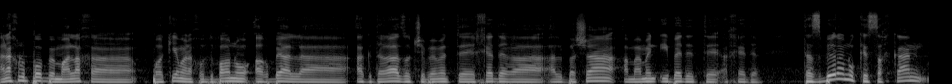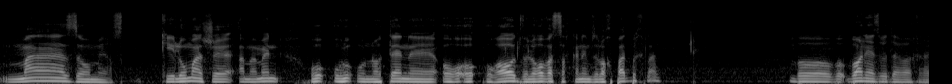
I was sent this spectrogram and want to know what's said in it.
אנחנו פה במהלך הפרקים, אנחנו דיברנו הרבה על ההגדרה הזאת שבאמת אה, חדר ההלבשה, המאמן איבד את אה, החדר. תסביר לנו כשחקן מה זה אומר. כאילו מה, שהמאמן הוא, הוא, הוא נותן אה, הור, הוראות ולרוב השחקנים זה לא אכפת בכלל? בוא, בוא, בוא אני אסביר דבר אחד.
